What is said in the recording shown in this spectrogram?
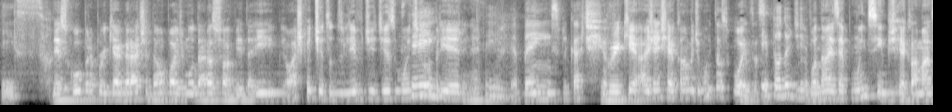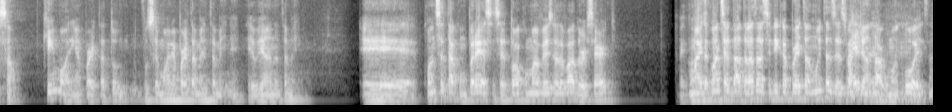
Isso. Descubra porque a gratidão pode mudar a sua vida. E eu acho que o título do livro diz muito sim, sobre ele, né? Sim. É bem explicativo. Porque a gente reclama de muitas coisas. E todo dia. Eu vou dar um exemplo muito simples de reclamação. Quem mora em apartamento, você mora em apartamento também, né? Eu e a Ana também é, quando você tá com pressa, você toca uma vez no elevador, certo? Quando Mas quando você tá, tá atrasado, você fica apertando muitas vezes, vai adiantar alguma coisa?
